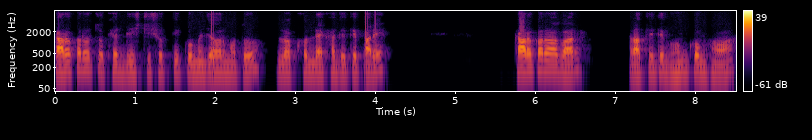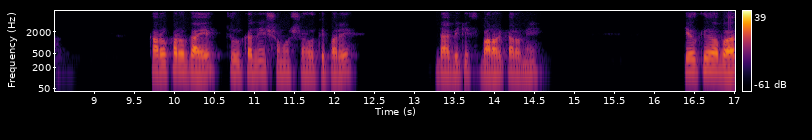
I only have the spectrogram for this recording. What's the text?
কারও কারও চোখের দৃষ্টিশক্তি কমে যাওয়ার মতো লক্ষণ দেখা যেতে পারে, কারও কারও আবার রাত্রিতে ঘুম কম হওয়া, কারও, কারও গায়ে চুলকানির সমস্যা হতে পারে ডায়াবেটিস বাড়ার কারণে। কেউ, কেউ আবার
